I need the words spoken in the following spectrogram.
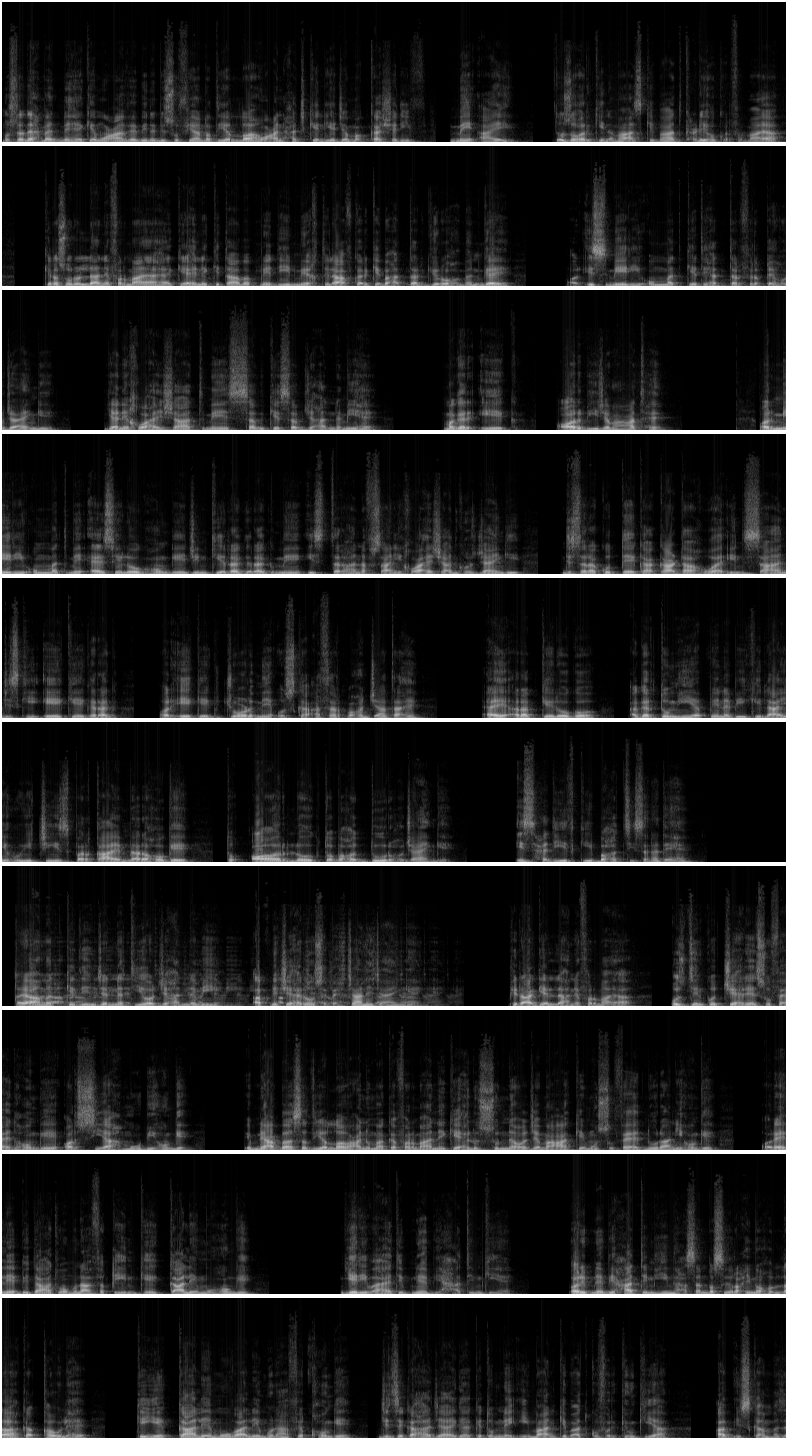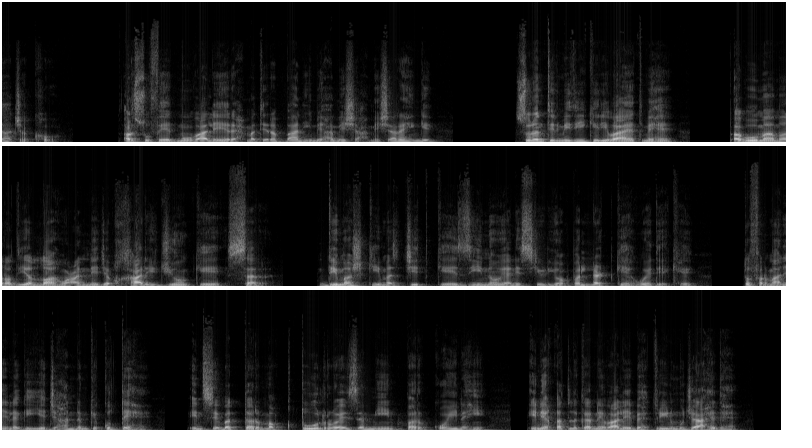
مسند احمد میں ہے کہ معاویہ بن نبی سفیان رضی اللہ عنہ حج کے لیے جب مکہ شریف میں آئے تو ظہر کی نماز کے بعد کھڑے ہو کر فرمایا کہ رسول اللہ نے فرمایا ہے کہ اہل کتاب اپنے دین میں اختلاف کر کے بہتر گروہ بن گئے اور اس میری امت کے تہتر فرقے ہو جائیں گے یعنی خواہشات میں سب کے سب جہنمی ہیں، مگر ایک اور بھی جماعت ہے۔ اور میری امت میں ایسے لوگ ہوں گے جن کی رگ رگ میں اس طرح نفسانی خواہشات گھس جائیں گی، جس طرح کتے کا کاٹا ہوا انسان جس کی ایک ایک رگ اور ایک ایک جوڑ میں اس کا اثر پہنچ جاتا ہے۔ اے عرب کے لوگوں اگر تم ہی اپنے نبی کی لائی ہوئی چیز پر قائم نہ رہو گے تو اور لوگ تو بہت دور ہو جائیں گے۔ اس حدیث کی بہت سی سندیں ہیں۔ قیامت کے دن جنتی اور جہنمی اپنے چہروں سے پہچانے جائیں گے۔ پھر آگے اللہ نے فرمایا، اس دن کچھ چہرے سفید ہوں گے اور سیاہ منہ بھی ہوں گے۔ ابن عباس صدی اللہ عنما کا فرمانے کہ اہل السنہ والجماع کے منہ سفید نورانی ہوں گے اور اہل بدعت و منافقین کے کالے منہ ہوں گے۔ یہ روایت ابن ابی حاتم کی ہے۔ اور ابن ابی حاتم ہی میں حسن بصیر رحمہ اللہ کا قول ہے کہ یہ کالے منہ والے منافق ہوں گے جن سے کہا جائے گا کہ تم نے ایمان کے بعد کفر کیوں کیا؟ اب اس کا مزہ چکھو۔ اور سفید منہ والے رحمت ربانی میں ہمیشہ ہمیشہ رہیں گے۔ سنن ترمیدی کی روایت میں ہے، ابو ماما رضی اللہ عنہ نے جب خارجیوں کے سر دمش کی مسجد کے زینوں یعنی سیڑھیوں پر لٹکے ہوئے دیکھے تو فرمانے لگے، یہ جہنم کے کتے ہیں۔ ان سے بدتر مقتول روئے زمین پر کوئی نہیں۔ انہیں قتل کرنے والے بہترین مجاہد ہیں۔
